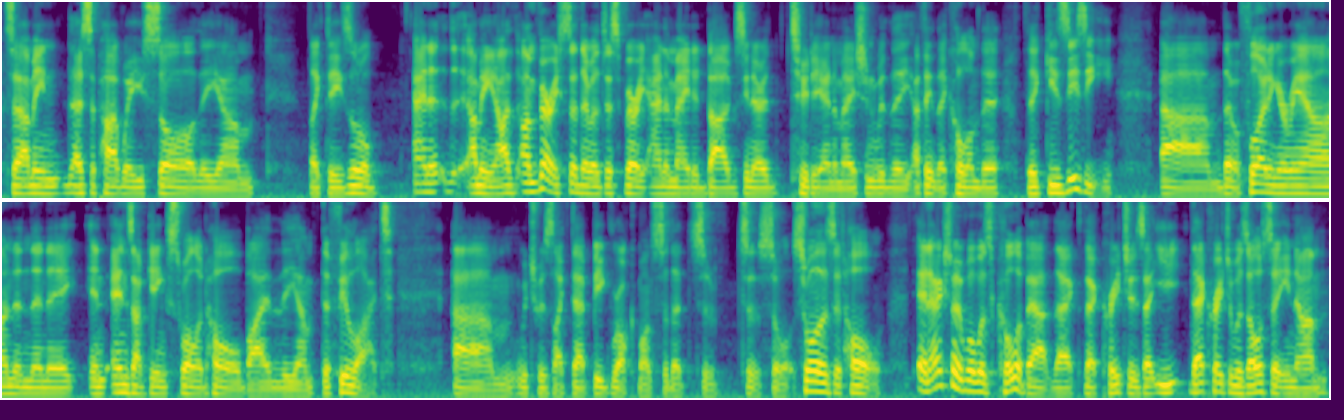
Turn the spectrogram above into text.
So I mean, that's the part where you saw the um, like these little. And I mean, I, I'm very sad they were just very animated bugs, you know, 2D animation with the. I think they call them the the Gizizi. Um, they were floating around, and then it ends up getting swallowed whole by the um, the Phyllite, um, which was like that big rock monster that sort of, sort of sw- swallows it whole. And actually, what was cool about that that creature is that you, that creature was also in um,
